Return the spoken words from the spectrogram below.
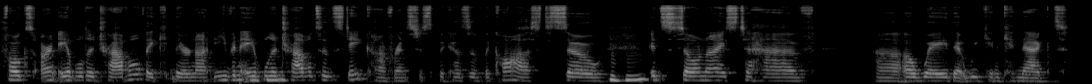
folks aren't able to travel. They they're not even able mm-hmm. to travel to the state conference just because of the cost. So mm-hmm. it's so nice to have uh, a way that we can connect.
